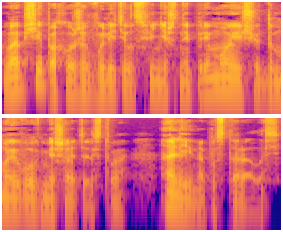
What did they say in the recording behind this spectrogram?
вообще, похоже, вылетел с финишной прямой еще до моего вмешательства. Алина постаралась.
